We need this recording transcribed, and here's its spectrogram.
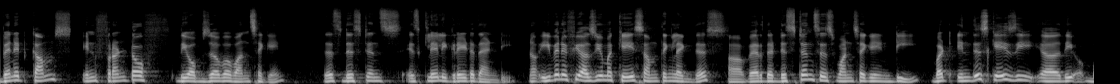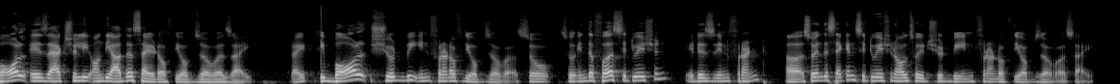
when it comes in front of the observer once again, this distance is clearly greater than d. Now, even if you assume a case something like this, uh, where the distance is once again d, but in this case, the, uh, the ball is actually on the other side of the observer's eye right? The ball should be in front of the observer. So so in the first situation it is in front. Uh, so in the second situation also it should be in front of the observer's eye.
